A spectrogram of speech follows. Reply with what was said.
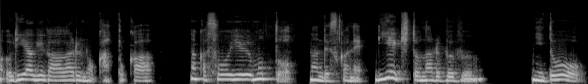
うん、売り上げが上がるのかとか、なんかそういうもっと何ですかね、利益となる部分にどう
